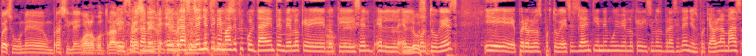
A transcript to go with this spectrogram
pues un, eh, un brasileño. O a lo contrario. Exactamente. El brasileño tiene más dificultad de entender lo que lo que dice el, el- El el luso. portugués. Y, pero los portugueses ya entienden muy bien lo que dicen los brasileños, porque habla más,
